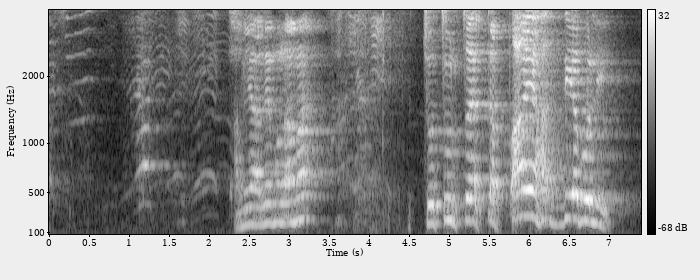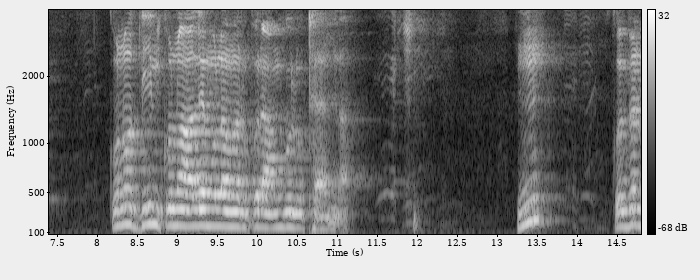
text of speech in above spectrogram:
আছি। আমি আলেম ওলামা। চতুর্থ একটা পায়ে হাত দিয়ে বলি, কোনো দিন কোনো আলেম ওলামার উপরে আঙ্গুল উঠায় না। হুম? কইবেন,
